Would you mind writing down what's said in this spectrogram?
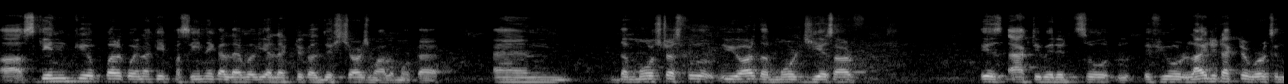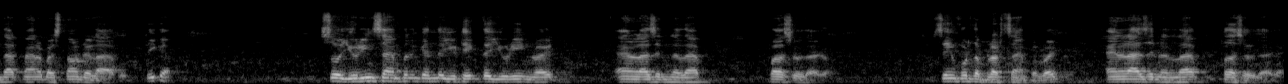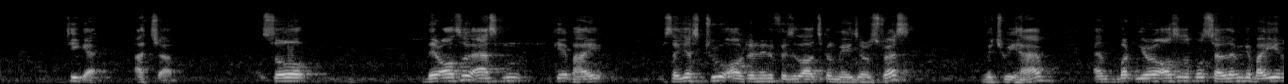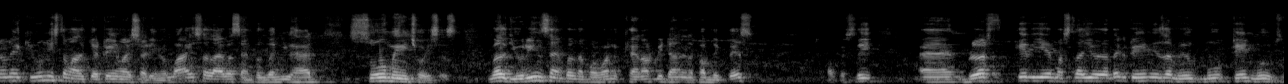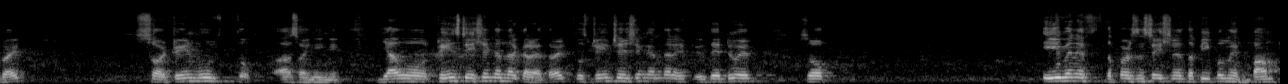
skin uh, के ऊपर कोई ना कोई पसीने का लेवल या इलेक्ट्रिकल डिस्चार्ज मालूम होता है and the more stressful you are, the more GSR is activated. So if your lie detector works in that manner, but it's not reliable. Okay. So urine sample के अंदर you take the urine right, analyze it in the lab, पता चल जाएगा. Same for the blood sample right, analyze it in the lab, पता चल जाएगा. ठीक है. अच्छा. So they're also asking कि भाई suggest two alternative physiological measures of stress which we have. And but you're also supposed to tell them कि भाई इन्होंने क्यों नहीं इस्तेमाल किया train my study में? Why saliva sample when you had so many choices? Well, urine sample number one cannot be done in a public place, obviously. And blood के लिए मसला ये हो जाता है कि train is a move, move train moves right? So train moves तो uh, sorry नहीं नहीं या वो train station के अंदर कर रहा था right? तो train station के अंदर if, if they do it so even if the person station the people may bump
